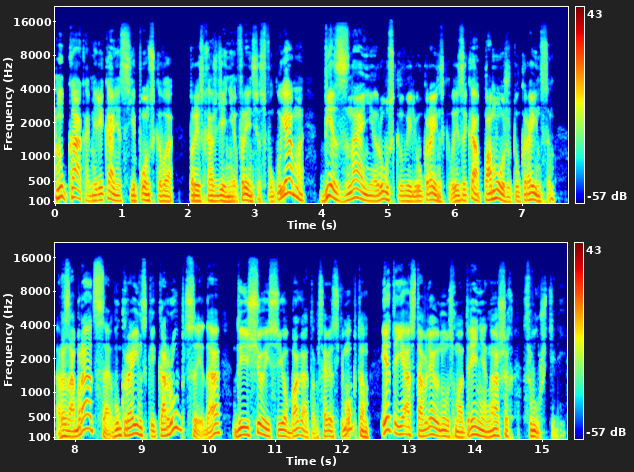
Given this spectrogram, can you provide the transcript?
Ну как американец японского происхождения Фрэнсис Фукуяма без знания русского или украинского языка поможет украинцам разобраться в украинской коррупции, да, да еще и с ее богатым советским опытом, это я оставляю на усмотрение наших слушателей.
